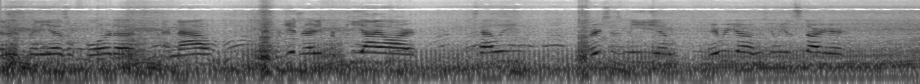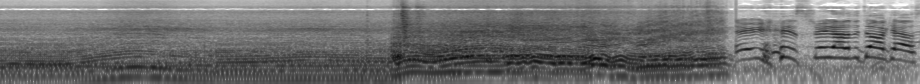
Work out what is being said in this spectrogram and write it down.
then it was Mini O's in Florida, and now we're getting ready for PIR. Telly versus Medium. Here we go. Who's gonna get a start here? There he is, straight out of the doghouse.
